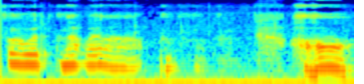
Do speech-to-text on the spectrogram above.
Forward and that way. Oh. oh.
